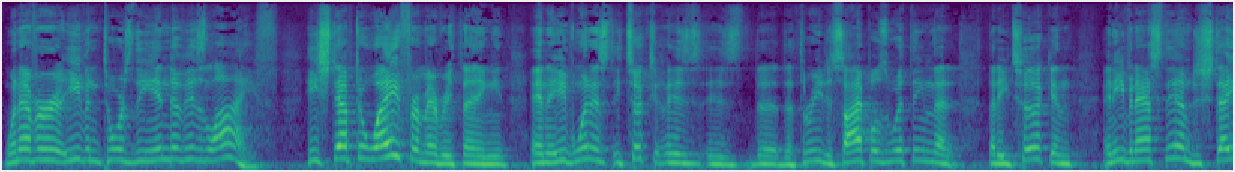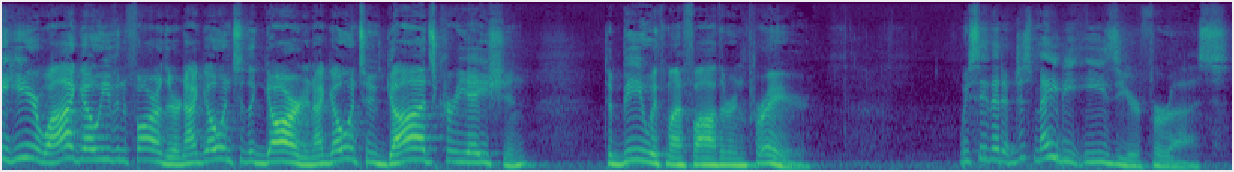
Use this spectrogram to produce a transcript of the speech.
whenever, even towards the end of his life. He stepped away from everything, and he, went he took his, his, the, the three disciples with him that, that he took, and, and even asked them to stay here while I go even farther. And I go into the garden, I go into God's creation to be with my Father in prayer. We see that it just may be easier for us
